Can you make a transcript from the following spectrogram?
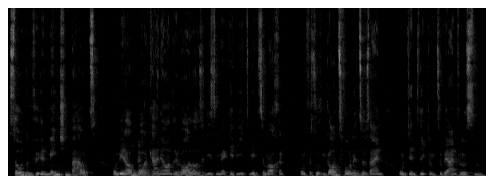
sondern für den Menschen baut. Und wir haben gar keine andere Wahl, als in diesem Gebiet mitzumachen und versuchen ganz vorne zu sein und die Entwicklung zu beeinflussen.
